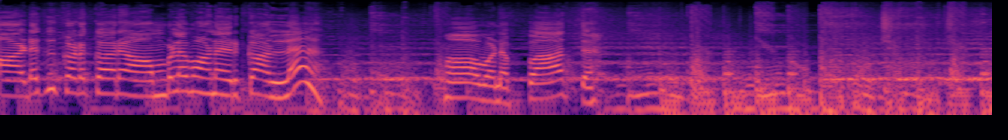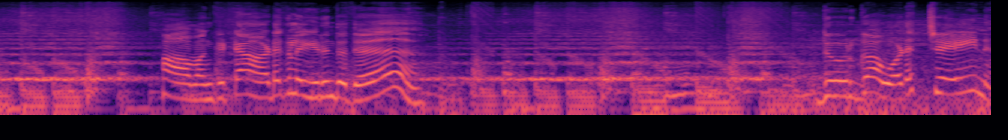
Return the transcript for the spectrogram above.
அடகு கடக்கார அம்பளவான இருக்கான்ல? அவனை பார்த்தேன் அவன்கிட்ட அடகுல இருந்தது. துர்காவோட செயின்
